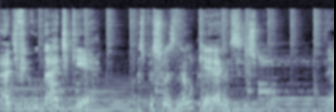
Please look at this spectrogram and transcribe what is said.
a dificuldade que é. As pessoas não querem se expor. Né?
